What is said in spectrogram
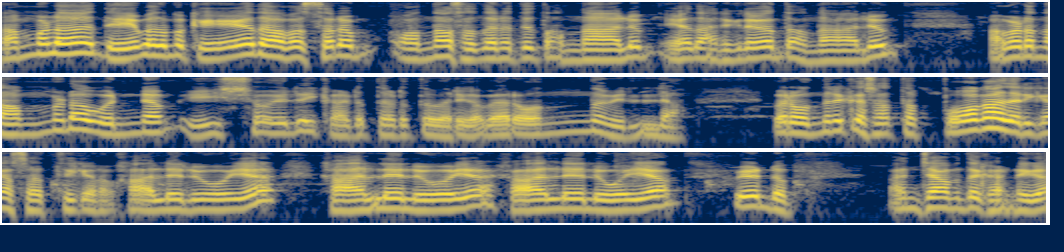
നമ്മൾ ദൈവം നമുക്ക് ഏത് അവസരം ഒന്നാം സദനത്തിൽ തന്നാലും ഏത് അനുഗ്രഹം തന്നാലും അവിടെ നമ്മുടെ ഉന്നം ഈശോയിലേക്ക് അടുത്തടുത്ത് വരിക. വേറെ ഒന്നുമില്ല. വേറെ ഒന്നിലേക്ക് ശ്രദ്ധ പോകാതിരിക്കാൻ ശ്രദ്ധിക്കണം. ഹാലലൂയ ഹാലലൂയ ഹാലലൂയ വീണ്ടും അഞ്ചാമത്തെ കണ്ണിക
